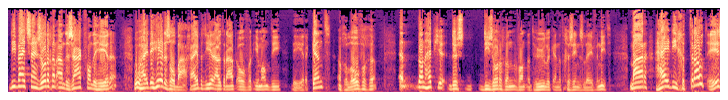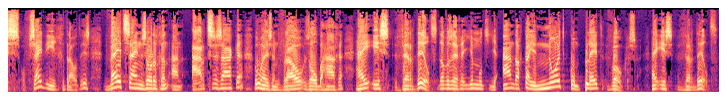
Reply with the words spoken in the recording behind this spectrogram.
die wijdt zijn zorgen aan de zaak van de Heer. Hoe hij de Heer zal bagen. Hij heeft het hier uiteraard over iemand die de Heer kent, een gelovige. En dan heb je dus die zorgen van het huwelijk en het gezinsleven niet. Maar hij die getrouwd is, of zij die getrouwd is, wijdt zijn zorgen aan aardse zaken, hoe hij zijn vrouw zal behagen. Hij is verdeeld. Dat wil zeggen, je moet je aandacht, kan je nooit compleet focussen. Hij is verdeeld.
